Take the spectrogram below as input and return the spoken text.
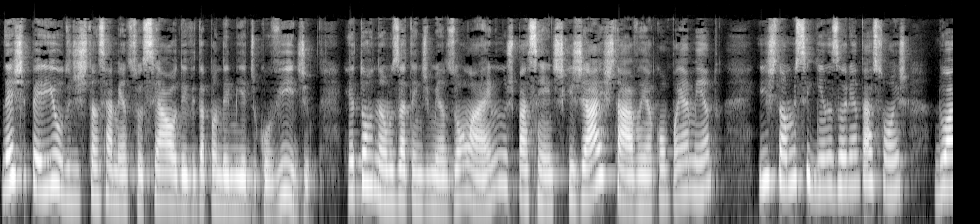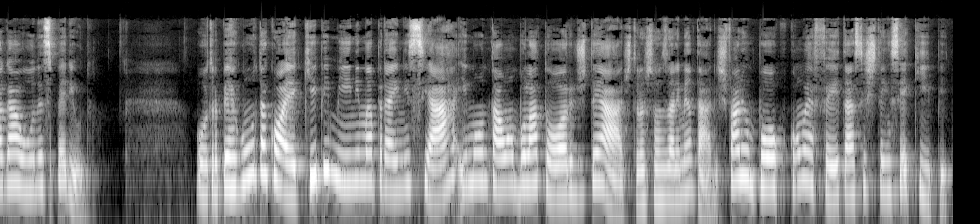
Neste período de distanciamento social devido à pandemia de Covid, retornamos os atendimentos online nos pacientes que já estavam em acompanhamento e estamos seguindo as orientações do HU nesse período. Outra pergunta: qual é a equipe mínima para iniciar e montar um ambulatório de TA, de transtornos alimentares? Fale um pouco como é feita a assistência equipe.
